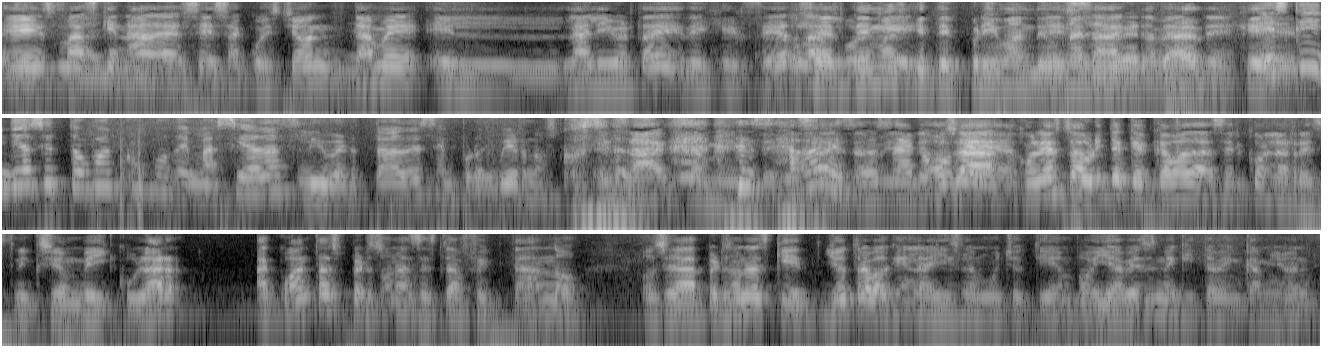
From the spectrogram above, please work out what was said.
Es más que nada es esa cuestión, dame el, la libertad de, ejercerla. O sea, el tema es que te privan de una libertad. Es que ya se toman como demasiadas libertades en prohibirnos cosas. Exactamente. O sea, con esto ahorita que acaba de hacer con la restricción vehicular, ¿a cuántas personas está afectando? O sea, personas que yo trabajé en la isla mucho tiempo y a veces me quitaba en camión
